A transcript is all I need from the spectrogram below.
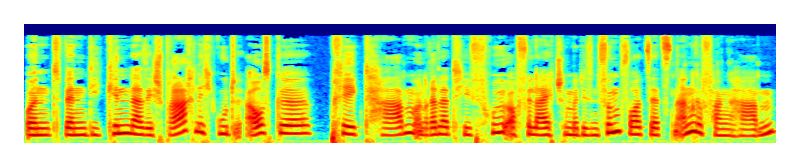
Und wenn die Kinder sich sprachlich gut ausgeprägt haben und relativ früh auch vielleicht schon mit diesen fünf Wortsätzen angefangen haben,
